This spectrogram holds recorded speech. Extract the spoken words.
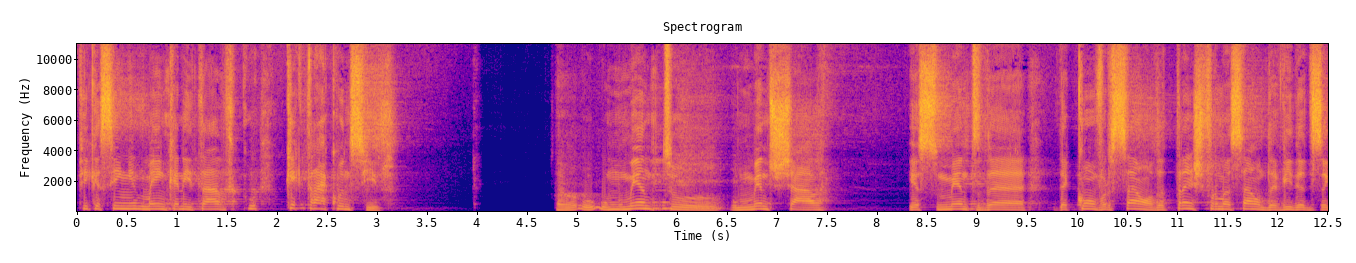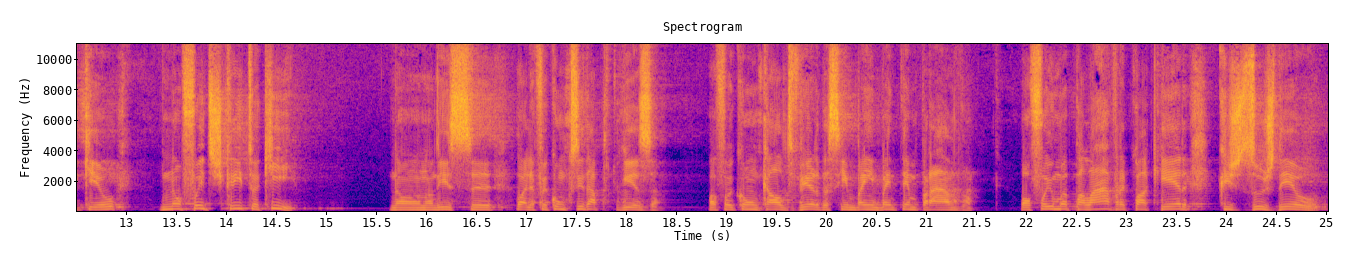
Fico assim meio encanitado, o que é que terá acontecido? O, o momento, o momento chave, esse momento da, da conversão, da transformação da vida de Zaqueu, não foi descrito aqui. Não, não disse, olha, foi com cozida à portuguesa ou foi com um caldo verde assim bem, bem temperado, ou foi uma palavra qualquer que Jesus deu,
